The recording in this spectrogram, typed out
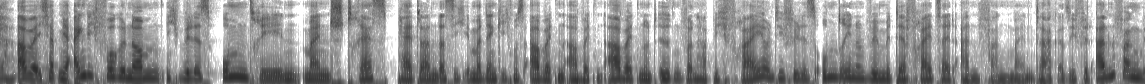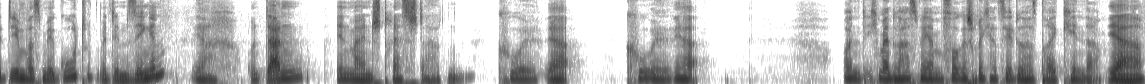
Ja. Aber ich habe mir eigentlich vorgenommen, ich will es umdrehen, meinen Stress-Pattern, dass ich immer denke, ich muss arbeiten, arbeiten, arbeiten und irgendwann habe ich frei und ich will es umdrehen und will mit der Freizeit anfangen, meinen Tag. Also ich will anfangen mit dem, was mir gut tut, mit dem Singen Ja, und dann in meinen Stress starten. cool, Ja, cool. ja, Und ich meine, du hast mir ja im Vorgespräch erzählt, du hast drei Kinder. ja.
